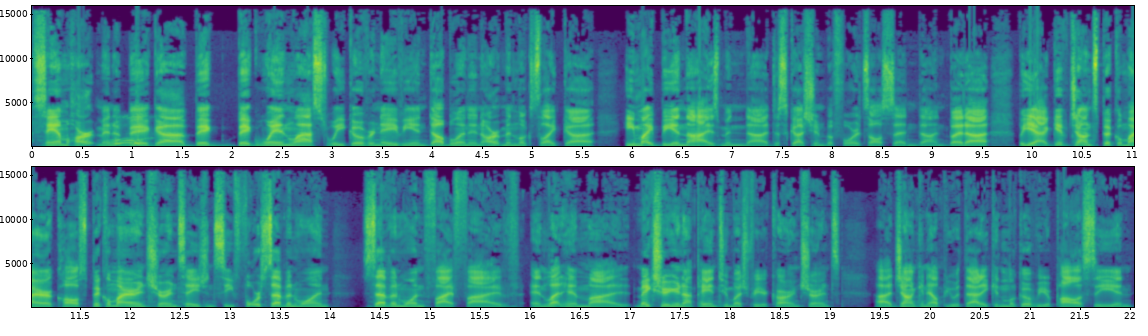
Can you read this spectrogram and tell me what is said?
Sam Hartman, Ooh. a big, uh, big, big win last week over Navy in Dublin, and Hartman looks like uh, he might be in the Heisman uh, discussion before it's all said and done. But, uh, but yeah, give John Spickelmeyer a call. Spickelmeyer Insurance Agency, 471 7155, and let him uh, make sure you're not paying too much for your car insurance uh, John can help you with that. He can look over your policy and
